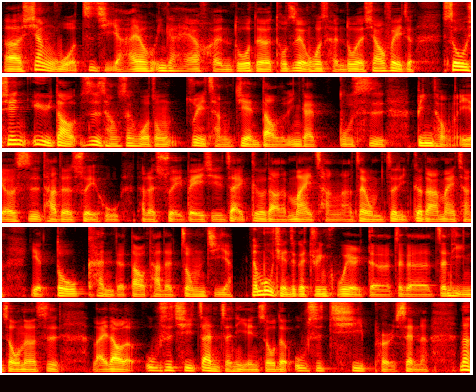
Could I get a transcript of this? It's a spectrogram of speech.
呃，像我自己啊，还有应该还有很多的投资人或者很多的消费者，首先遇到日常生活中最常见到的，应该。不是冰桶，也而是它的水壶、它的水杯。其实，在各大的卖场啊，在我们这里各大卖场也都看得到它的踪迹啊。那目前这个 Drinkware 的这个整体营收呢，是来到了五十七，占整体营收的五十七 percent 呢。那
